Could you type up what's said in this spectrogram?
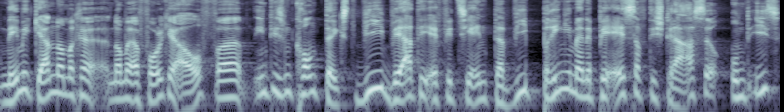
nehme ich gern nochmal noch mal Erfolge auf äh, in diesem Kontext. Wie werde ich effizienter? Wie bringe ich meine PS auf die Straße und ist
